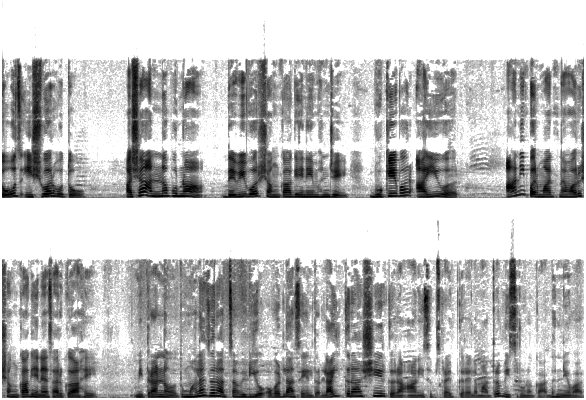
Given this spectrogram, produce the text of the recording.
तोच ईश्वर होतो. अशा अन्नपूर्णा देवीवर शंका घेणे म्हणजे भुकेवर आईवर आणि परमात्म्यावर शंका घेण्यासारखं आहे. मित्रांनो तुम्हाला जर आजचा व्हिडिओ आवडला असेल तर लाईक करा शेअर करा आणि सबस्क्राईब करायला मात्र विसरू नका. धन्यवाद.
